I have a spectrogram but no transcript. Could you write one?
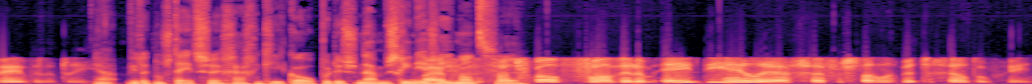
II, Willem III. Ja, wil ik nog steeds eh, graag een keer kopen. Dus nou, misschien is er iemand... Het was vooral, vooral Willem I die heel erg verstandig met zijn geld omging.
